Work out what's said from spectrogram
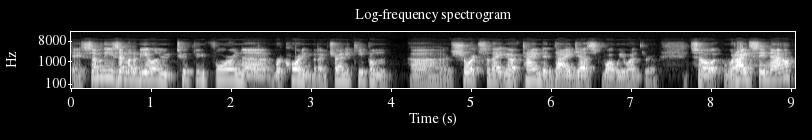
Okay, some of these I'm going to be able to do two, three, four in a recording, but I'm trying to keep them uh, short so that you have time to digest what we went through. So what I'd say now,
